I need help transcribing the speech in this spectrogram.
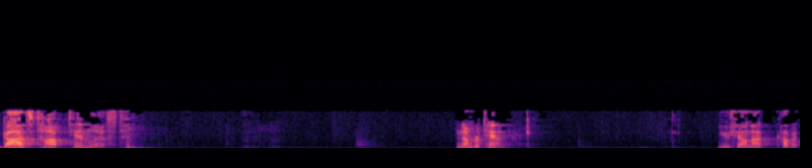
God's top 10 list. Number 10. You shall not covet.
